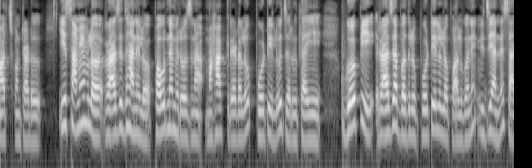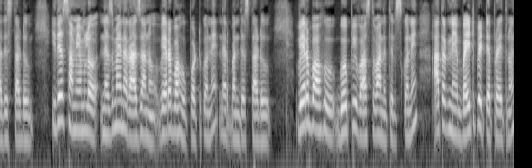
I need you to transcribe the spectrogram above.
మార్చుకుంటాడు. ఈ సమయంలో రాజధానిలో పౌర్ణమి రోజున మహాక్రీడలు పోటీలు జరుగుతాయి. గోపి రాజా బదులు పోటీలలో పాల్గొని విజయాన్ని సాధిస్తాడు. ఇదే సమయంలో నిజమైన రాజాను వీరబాహు పట్టుకొని నిర్బంధిస్తాడు. వీరబాహు గోపి వాస్తవాన్ని తెలుసుకొని అతడిని బయటపెట్టే ప్రయత్నం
